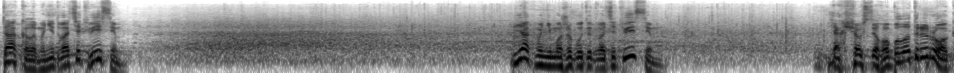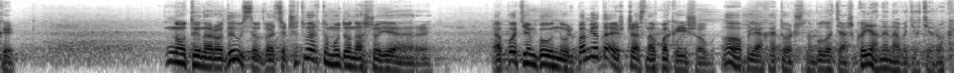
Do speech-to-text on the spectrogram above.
Так, але мені 28. Як мені може бути 28? Якщо всього було три роки. Ну, ти народився в 24-му до нашої ери. А потім був нуль. Пам'ятаєш, час навпаки йшов. О, бляха, точно, було тяжко. Я ненавидів ті роки.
